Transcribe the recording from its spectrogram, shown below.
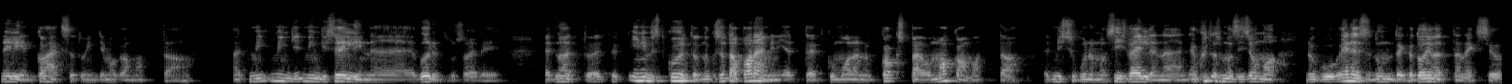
nelikümmend kaheksa tundi magamata. et mingi, mingi selline võrdlus oli, et noh, et, et, et inimesed kujutavad nagu seda paremini ette, et kui ma olen nagu kaks päeva magamata, et missugune ma siis välja näen ja kuidas ma siis oma nagu enesetundega toimetan, eks ju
